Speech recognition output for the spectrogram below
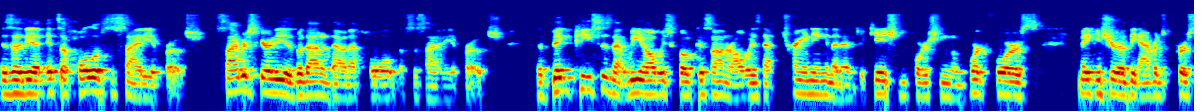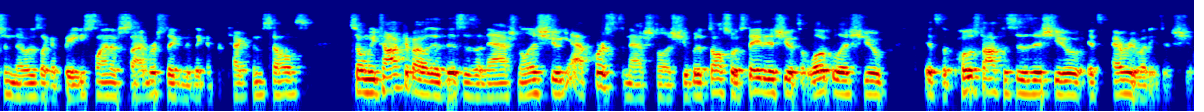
is idea it's a whole of society approach cybersecurity is without a doubt a whole of society approach the big pieces that we always focus on are always that training and that education portion of the workforce, making sure that the average person knows like a baseline of cyber so they they can protect themselves. So when we talk about that this is a national issue, yeah, of course it's a national issue, but it's also a state issue, it's a local issue, it's the post office's issue, it's everybody's issue.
